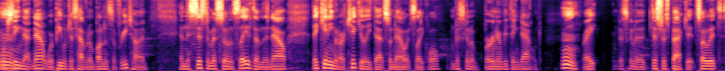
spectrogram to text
We're mm. seeing that now where people just have an abundance of free time and the system has so enslaved them that now they can't even articulate that. So now it's like, well, I'm just going to burn everything down. Hmm. Right. I'm just going to disrespect it. So it's,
